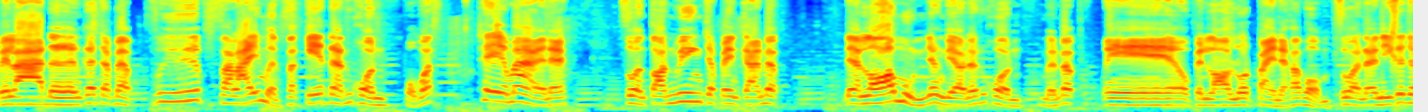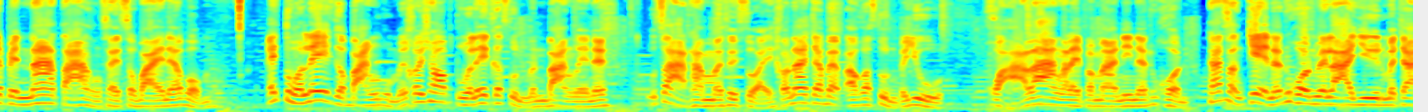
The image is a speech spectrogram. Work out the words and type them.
เวลาเดินก็จะแบบฟืบสไลด์เหมือนสเก็ตนะทุกคน ผมว่าเท่มากเลยนะ ส่วนตอนวิ่งจะเป็นการแบบเนี่ยล้อหมุนอย่างเดียวนะทุกคนเหมือนแบบแมวเป็นล้อรถไปนะครับผมส่วนอันนี้ก็จะเป็นหน้าตาของไซสไวนะครับผมไอตัวเลขกับบังผมไม่ค่อยชอบตัวเลขกระสุนมันบังเลยนะอุตส่าห์ทำมาสวยๆเขาน่าจะแบบเอากระสุนไปอยู่ขวาล่างอะไรประมาณนี้นะทุกคน ถ้าสังเกตนะทุกคนเวลายืนมันจะ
